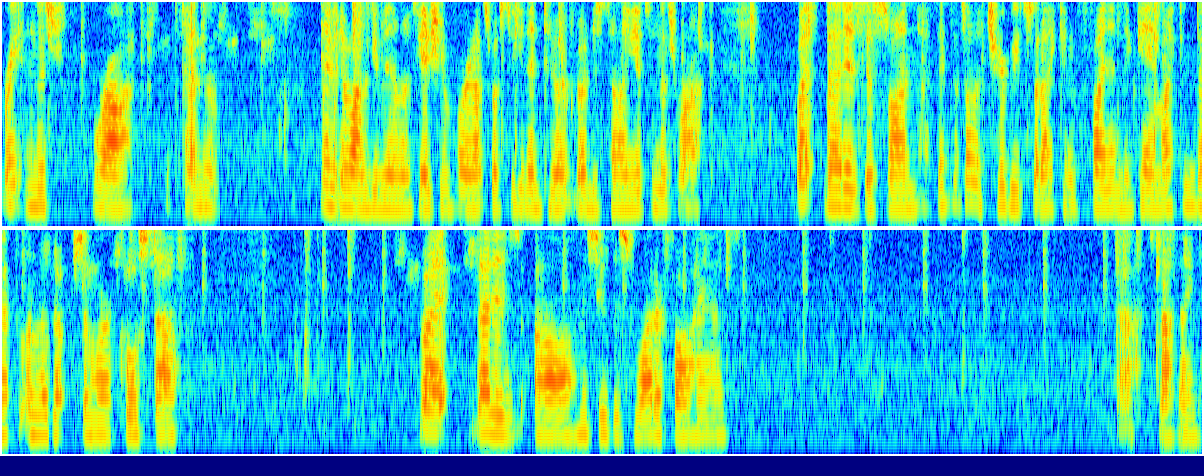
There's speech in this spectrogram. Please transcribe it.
right in this rock. It's kind of I don't know why I'm giving a location for. You're not supposed to get into it, but I'm just telling you it's in this rock. But that is this one. I think that's all the tributes that I can find in the game. I can definitely look up some more cool stuff. But that is all. Let me see what this waterfall has. Oh, it's nothing.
